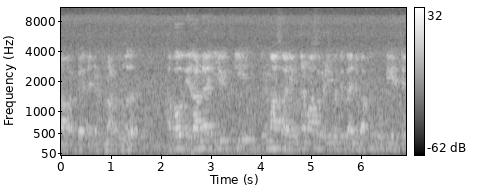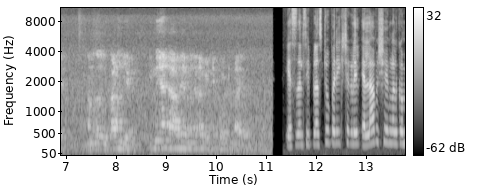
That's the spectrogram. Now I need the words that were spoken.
ആ വർക്ക് ഏറ്റെടുത്ത് നടത്തുന്നത്. അപ്പോൾ ഏതാണ്ട് ഈ ഈ ഒരു മാസം അല്ലെങ്കിൽ ഒന്നര മാസം കഴിയുമ്പോഴത്തേക്കും അതിന്റെ വർക്ക് പൂർത്തീകരിച്ച് നമുക്കത് ഉദ്ഘാടനം ചെയ്യും ഇന്ന് ഞാൻ രാവിലെ എം എൽ എയുടെ വീട്ടിൽ പോയിട്ടുണ്ടായിരുന്നു. S S L C plus two പരീക്ഷകളിൽ എല്ലാ വിഷയങ്ങൾക്കും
